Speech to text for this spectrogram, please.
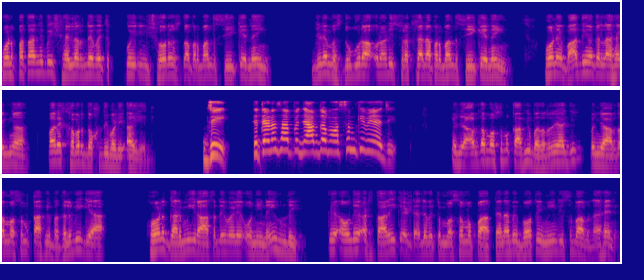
ਹੁਣ ਪਤਾ ਨਹੀਂ ਵੀ ਸ਼ੈਲਰ ਦੇ ਵਿੱਚ ਕੋਈ ਇੰਸ਼ੋਰੈਂਸ ਦਾ ਪ੍ਰਬੰਧ ਸੀ ਕਿ ਨਹੀਂ। ਜਿਹੜੇ ਮਜ਼ਦੂਰ ਆ ਉਹਨਾਂ ਦੀ ਸੁਰੱਖਿਆ ਦਾ ਪ੍ਰਬੰਧ ਸੀ ਕਿ ਨਹੀਂ? ਹੁਣ ਇਹ ਬਾਅਦ ਦੀਆਂ ਗੱਲਾਂ ਹੈਗੀਆਂ ਪਰ ਇਹ ਖਬਰ ਦੁੱਖ ਦੀ ਬੜੀ ਆਈ ਹੈ ਜੀ ਜੀ ਤੇ ਟਾਣਾ ਸਾਹਿਬ ਪੰਜਾਬ ਦਾ ਮੌਸਮ ਕਿਵੇਂ ਹੈ ਜੀ? ਪੰਜਾਬ ਦਾ ਮੌਸਮ ਕਾਫੀ ਬਦਲ ਰਿਹਾ ਜੀ। ਪੰਜਾਬ ਦਾ ਮੌਸਮ ਕਾਫੀ ਬਦਲ ਵੀ ਗਿਆ। ਹੁਣ ਗਰਮੀ ਰਾਤ ਦੇ ਵੇਲੇ ਉਨੀ ਨਹੀਂ ਹੁੰਦੀ ਤੇ ਆਉਂਦੇ 48 ਘੰਟੇ ਦੇ ਵਿੱਚ ਮੌਸਮ ਵਿਭਾਗ ਕਹਿੰਦਾ ਵੀ ਬਹੁਤੀ ਮੀਂਹ ਦੀ ਸੰਭਾਵਨਾ ਹੈ ਨਹੀਂ।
